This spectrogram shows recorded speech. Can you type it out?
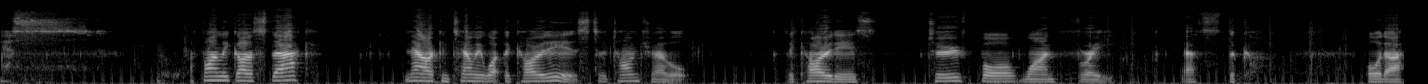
Yes! I finally got a stack. Now I can tell me what the code is to time travel. The code is 2413. That's the order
